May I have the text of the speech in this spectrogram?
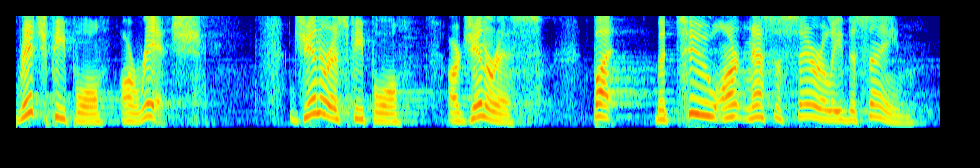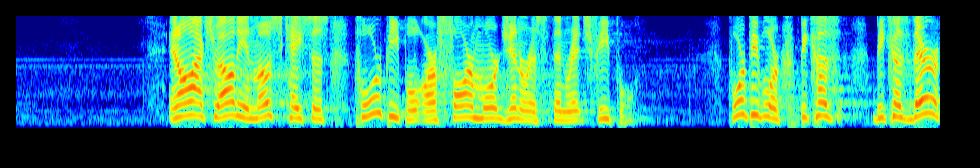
rich people are rich, generous people are generous, but the two aren't necessarily the same. In all actuality, in most cases, poor people are far more generous than rich people. Poor people are because, because they're,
